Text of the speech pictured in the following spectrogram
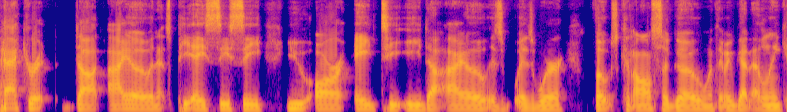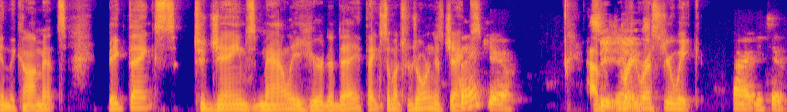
Paccurate.io, and that's P A C C U R A T E.io is is where folks can also go. I think we've got that link in the comments. Big thanks to James Malley here today. Thanks so much for joining us, James. Thank you. Have See you, a great James. rest of your week. All right, you too.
